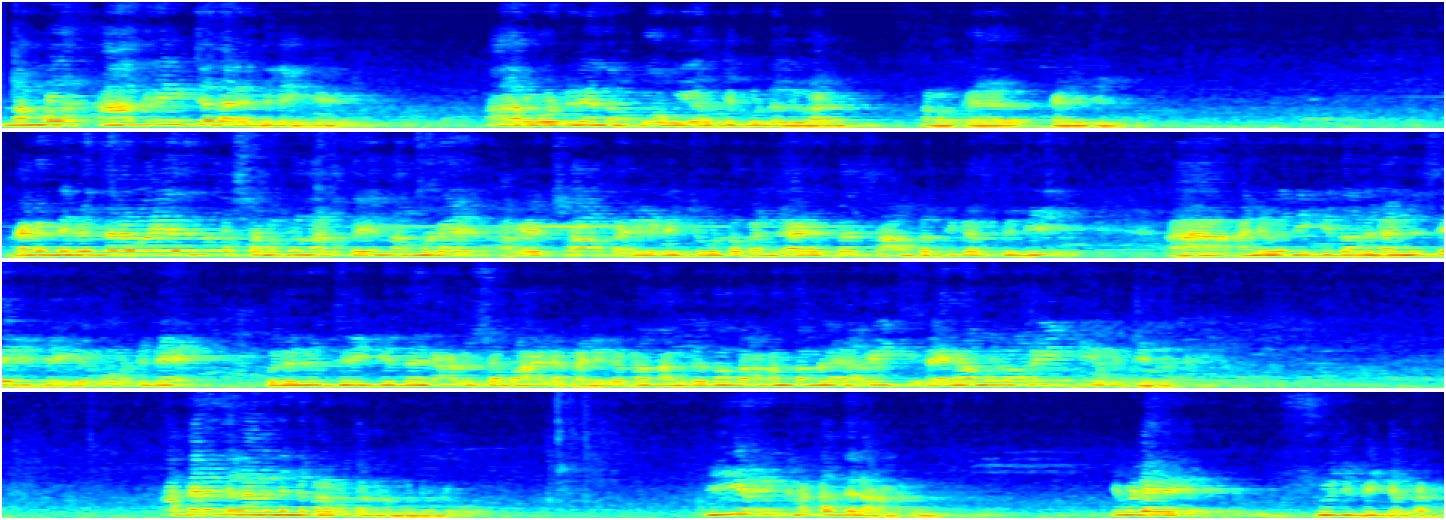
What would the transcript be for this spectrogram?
നമ്മൾ ആഗ്രഹിച്ച തരത്തിലേക്ക് ആ റോഡിനെ നമുക്ക് ഉയർത്തിക്കൊണ്ടുവരുവാൻ നമുക്ക് കഴിഞ്ഞില്ല. അങ്ങനെ നിരന്തരമായി അതിനുള്ള ശ്രമങ്ങൾ നടത്തുകയും നമ്മുടെ അപേക്ഷ പരിഗണിച്ചുകൊണ്ട് പഞ്ചായത്ത് സാമ്പത്തിക സ്ഥിതി അനുവദിക്കുന്നതിനനുസരിച്ച് ഈ റോഡിനെ പുനരുദ്ധരിക്കുന്നതിനാവശ്യമായ പരിഗണന നൽകുന്നതാണെന്ന് നമ്മളെ അറിയിച്ച് രേഖാമൂലം അറിയിക്കുകയും ചെയ്തിട്ടുണ്ട് അത്തരത്തിലാണ് ഇതിന്റെ പ്രവർത്തനങ്ങൾ മുന്നോട്ട് പോകുന്നത്. ഈ ഒരു ഘട്ടത്തിലാണ് ഇവിടെ സൂചിപ്പിക്കപ്പെട്ട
